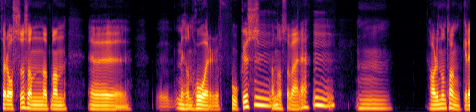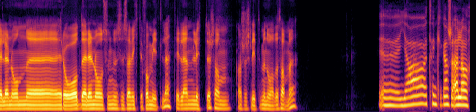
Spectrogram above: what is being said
Så er det også sånn at man øh, Med sånn hårfokus Mm. kan det også være. Mm. Mm. Har du noen tanker eller noen øh, råd eller noe som du syns er viktig å formidle til en lytter som kanskje sliter med noe av det samme? Uh, ja, jeg tenker kanskje Eller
